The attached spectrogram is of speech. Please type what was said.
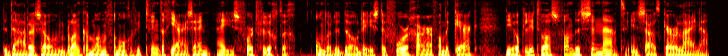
De dader zou een blanke man van ongeveer 20 jaar zijn. Hij is voortvluchtig. Onder de doden is de voorganger van de kerk, die ook lid was van de Senaat in South Carolina.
